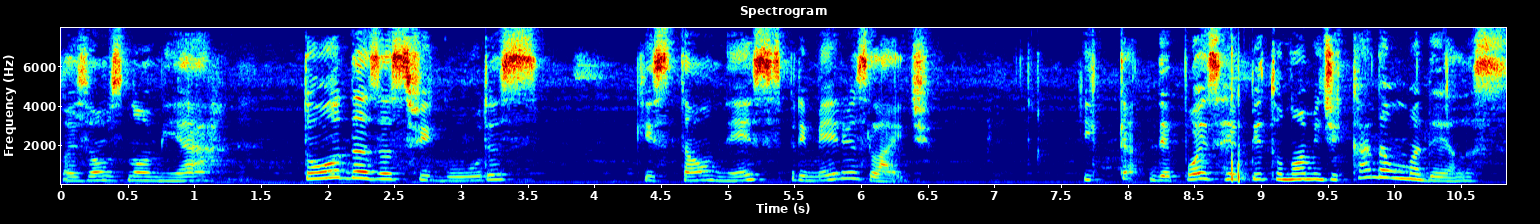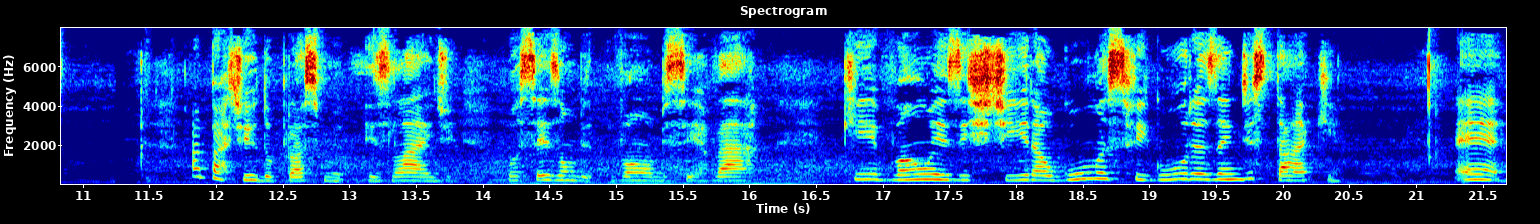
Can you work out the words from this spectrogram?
nós vamos nomear todas as figuras que estão nesse primeiro slide. E depois repito o nome de cada uma delas. A partir do próximo slide, vocês vão observar que vão existir algumas figuras em destaque. É,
